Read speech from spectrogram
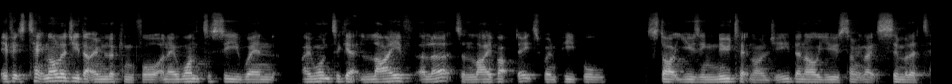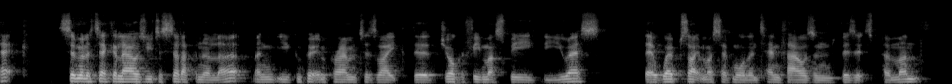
if it's technology that I'm looking for and I want to see when I want to get live alerts and live updates when people start using new technology, then I'll use something like SimilarTech. SimilarTech allows you to set up an alert and you can put in parameters like the geography must be the US, their website must have more than 10,000 visits per month.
